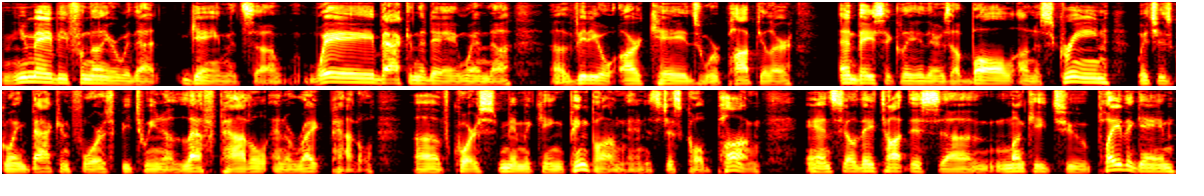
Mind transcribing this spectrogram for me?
you may be familiar with that game. It's way back in the day when video arcades were popular. And basically, there's a ball on a screen, which is going back and forth between a left paddle and a right paddle, uh, of course, mimicking ping pong, and it's just called Pong. And so they taught this uh, monkey to play the game,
